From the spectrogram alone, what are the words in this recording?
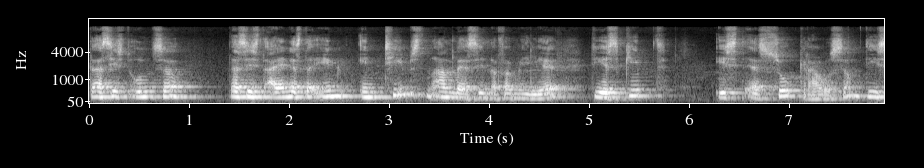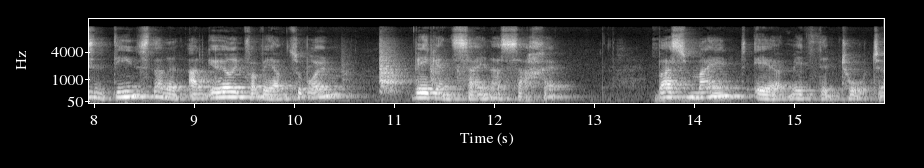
Das ist unser, das ist eines der intimsten Anlässe in der Familie, die es gibt. Ist er so grausam, diesen Dienst an den Angehörigen verwehren zu wollen? Wegen seiner Sache? Was meint er mit den Toten?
